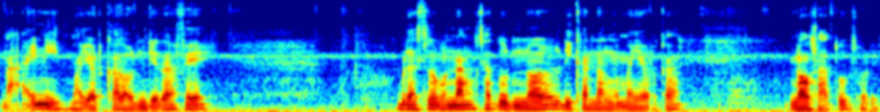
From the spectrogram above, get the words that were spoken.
Nah ini Mallorca lawan Getafe. Berhasil menang 1-0 di kandang Mallorca. 0-1 sorry.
